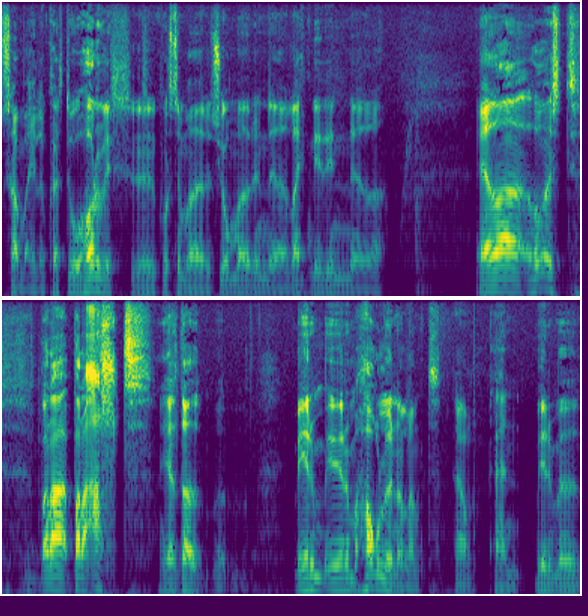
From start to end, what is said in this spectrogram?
sama eiginlega hvert þú horfir, uh, hvort sem það er sjómaðurinn eða læknirinn eða, eða þú veist, bara, bara allt. Ég held að við erum, við erum hálaunaland, Já. en við erum auð-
